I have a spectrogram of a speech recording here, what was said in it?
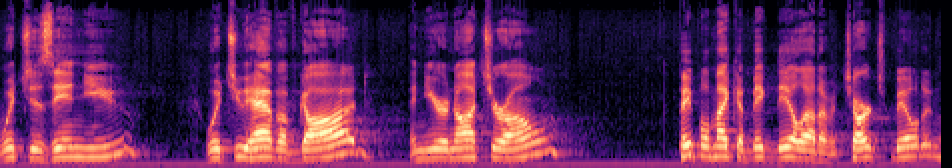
Which is in you, which you have of God, and you're not your own. People make a big deal out of a church building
